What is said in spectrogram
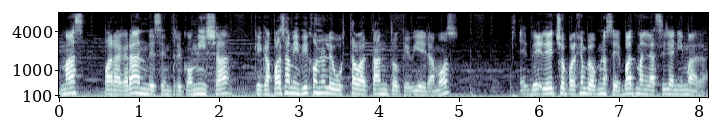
más para grandes, entre comillas, que capaz a mis viejos no les gustaba tanto que viéramos. Eh, De, de hecho, por ejemplo, no sé, Batman la serie animada.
